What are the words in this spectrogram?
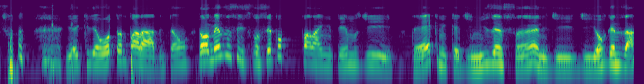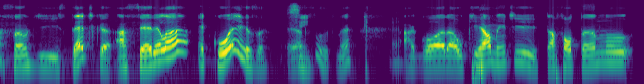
tipo, e aí cria outra parada. Então, pelo menos assim, se você for falar em termos de técnica, de mise-en-scène, de, de organização, de estética, a série ela é coesa. É Sim. absurdo, né? Agora, o que realmente tá faltando.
